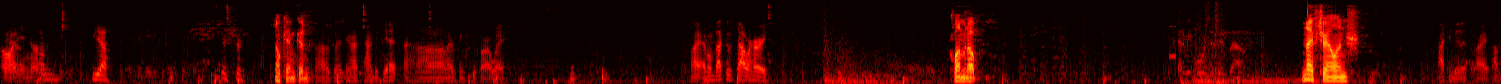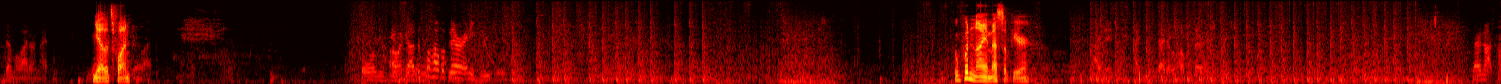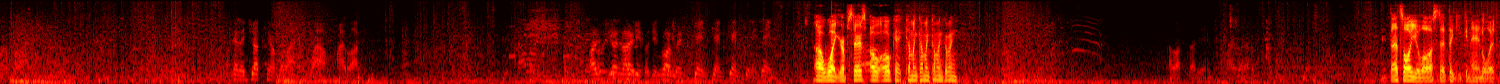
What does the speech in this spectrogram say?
Oh, I didn't know. Um, yeah. Yeah, sure. Okay, I'm good. Uh, is there anything I have time to get? Um, everything's too far away. Alright, everyone back to the tower, hurry. Climbing up. Enemy forces inbound. Knife challenge. I can do this. Alright, I'll stay on the ladder and knife him. Yeah, that's fine. stay. Storm is Oh gonna and get uh, this will help if there are any breaches. Who put an IMS up here? I did. I just said it would help if there are any breaches. They're not coming up the ladder. Okay, they just came up the ladder. Wow, my luck. I Oh, just oh, jeez, oh, jeez. Oh, what? You're upstairs? Oh, okay. Coming, coming, coming, coming. I lost that game. Alright, whatever. If that's all you lost, I think you can handle it.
